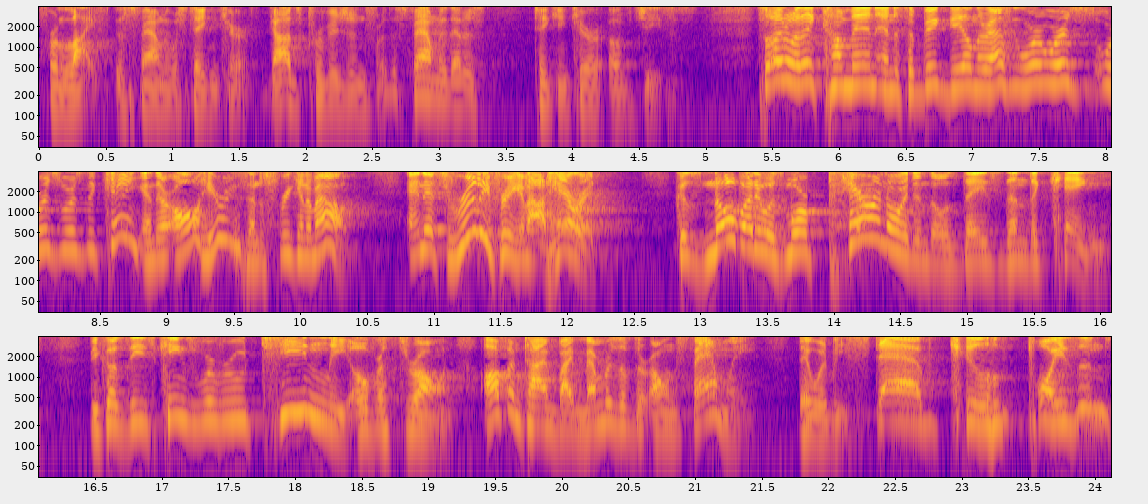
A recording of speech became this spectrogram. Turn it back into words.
for life. This family was taken care of. God's provision for this family that is taking care of Jesus. So anyway, they come in and it's a big deal, and they're asking, Where, where's, where's, where's the king? And they're all hearing this, and it's freaking them out. And it's really freaking out Herod, because nobody was more paranoid in those days than the king, because these kings were routinely overthrown, oftentimes by members of their own family. They would be stabbed, killed, poisoned.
